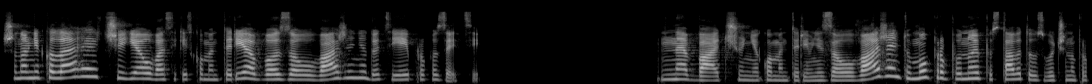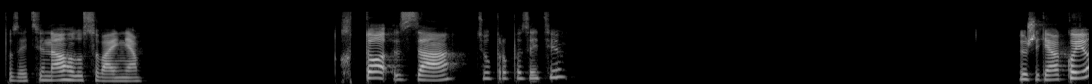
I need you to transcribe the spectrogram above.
Шановні колеги, чи є у вас якісь коментарі або зауваження до цієї пропозиції? Не бачу ні коментарів, ні зауважень, тому пропоную поставити озвучену пропозицію на голосування. Хто за цю пропозицію? Дуже дякую.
